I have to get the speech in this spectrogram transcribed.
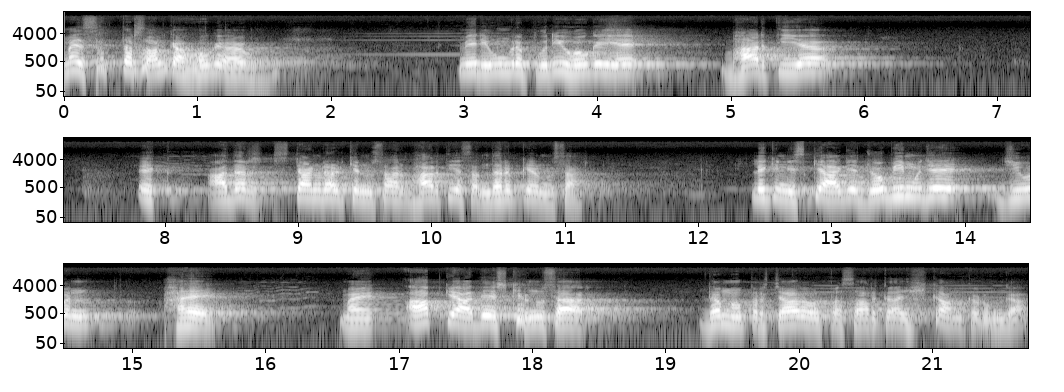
मैं सत्तर साल का हो गया हूँ। मेरी उम्र पूरी हो गई है। भारतीय एक आदर्श स्टैंडर्ड के अनुसार, भारतीय संदर्भ के अनुसार। लेकिन इसके आगे जो भी मुझे जीवन है, मैं आपके आदेश के अनुसार धम्म प्रचार और प्रसार का ही काम करूँगा।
